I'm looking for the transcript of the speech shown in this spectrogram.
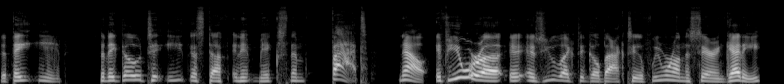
that they eat. So they go to eat this stuff and it makes them fat. Now, if you were a, as you like to go back to, if we were on the Serengeti,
